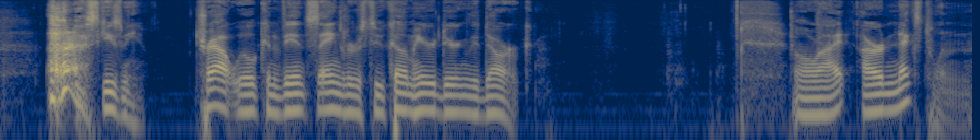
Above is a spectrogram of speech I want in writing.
excuse me trout will convince anglers to come here during the dark. All right, our next one.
